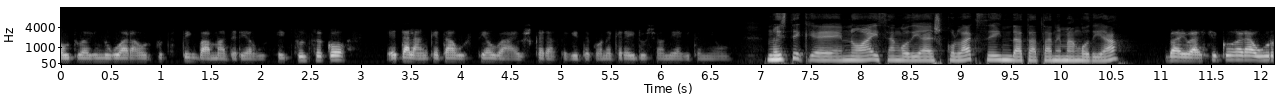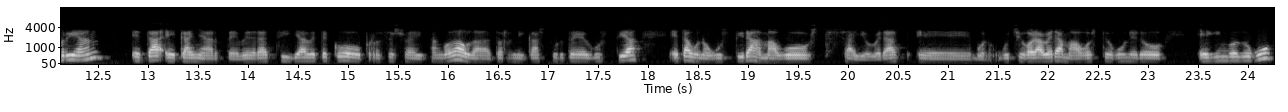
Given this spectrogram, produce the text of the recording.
autua egin dugu ara urputzetik, ba, material guztia itzultzeko, eta lanketa guzti hau ba, euskaraz egiteko, nek ere ilusio handia egiten dugu. Noiztik e, noa izango dia eskolak, zein datatan emango dia? Bai, ba, ziko gara urrian, eta ekaina arte. Bederatzi jabeteko prozesua izango da, da datorren ikasturte guztia, eta bueno, guztira amabost saio, beraz, e, bueno, gutxi gora bera amabost egunero egingo dugu,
